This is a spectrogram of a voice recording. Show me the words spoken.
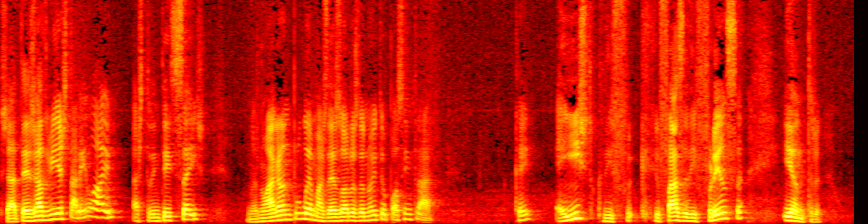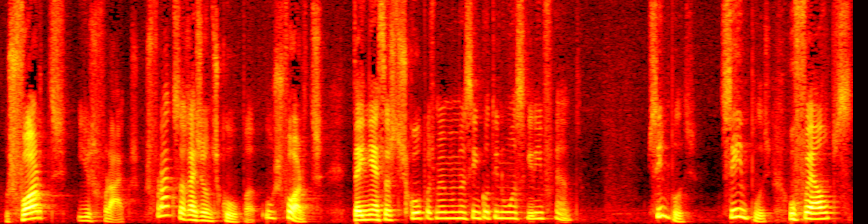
Já até já devia estar em live, às 36. Mas não há grande problema, às 10 horas da noite eu posso entrar. Ok? É isto que, que faz a diferença entre os fortes e os fracos. Os fracos arranjam desculpa. Os fortes têm essas desculpas, mas mesmo assim continuam a seguir em frente. Simples. Simples. O Phelps,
